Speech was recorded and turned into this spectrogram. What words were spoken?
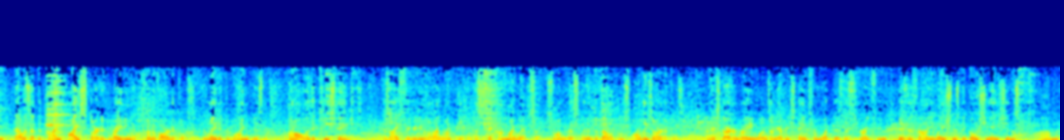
that was at the time I started writing a ton of articles related to buying business on all of the key stages. Because I figured, you know what, I want people to stick on my website. So I'm just going to develop these all these articles. And I started writing ones on every stage from what business is right for you to business valuations, negotiations, um,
